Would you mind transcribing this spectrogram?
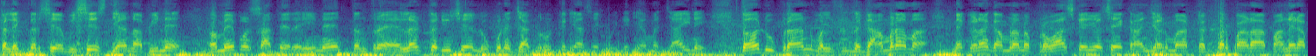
કલેક્ટર છે વિશેષ ધ્યાન આપીને અમે પણ સાથે રહીને તંત્રએ એલર્ટ કર્યું છે લોકોને જાગૃત કર્યા છે કોઈ દરિયામાં જાય નહીં તદ ઉપરાંત વલ- ગામડામાં મેં ઘણા ગામડાનો પ્રવાસ કર્યો છે કાંજણમાં ટક્કરપાડા પાનેરા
